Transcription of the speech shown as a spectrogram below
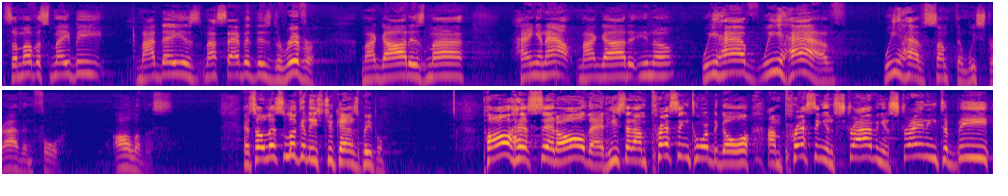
some of us may be. My day is my Sabbath is the river. My God is my hanging out. My God, you know, we have, we have, we have something we striving for. All of us. And so let's look at these two kinds of people. Paul has said all that. He said, I'm pressing toward the goal. I'm pressing and striving and straining to be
